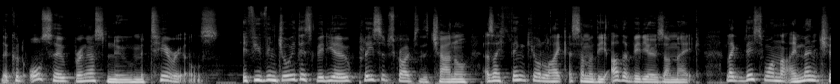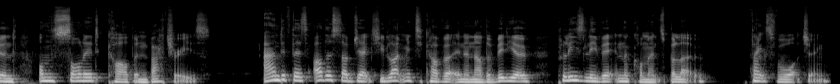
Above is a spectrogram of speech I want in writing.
that could also bring us new materials? If you've enjoyed this video, please subscribe to the channel as I think you'll like some of the other videos I make, like this one that I mentioned on solid carbon batteries. And if there's other subjects you'd like me to cover in another video, please leave it in the comments below. Thanks for watching.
